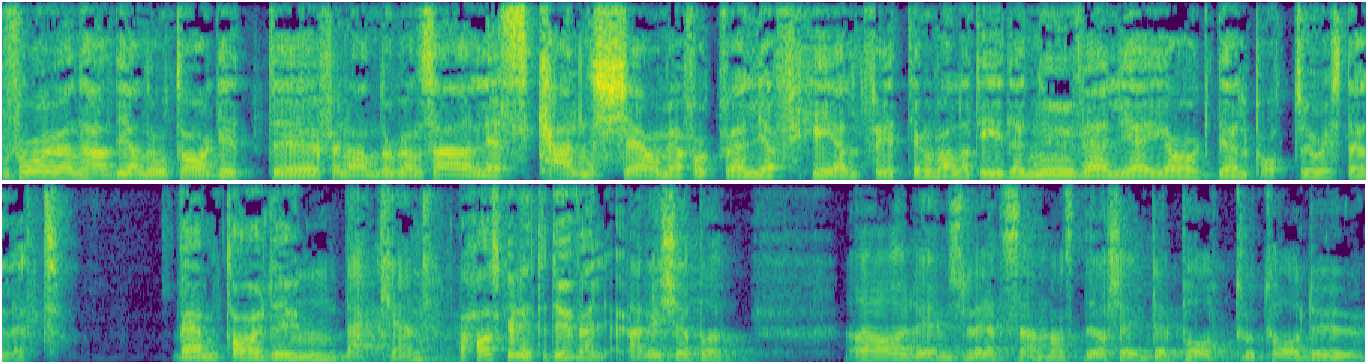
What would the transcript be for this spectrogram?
Forehand hade jag nog tagit eh, Fernando González kanske om jag fått välja helt fritt genom alla tider. Nu väljer jag Del Potro istället. Vem tar du? Mm, backhand. Jaha, skulle inte du välja? Ja, vi kör på... Ja, det, vi skulle välja tillsammans. Jag säger, Del Potro tar du.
